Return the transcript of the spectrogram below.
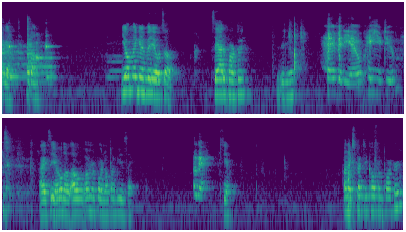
Okay, hold on. Yo, I'm making a video. What's up? Say hi to Parker. Video. Hey video. Hey YouTube. All right, see ya. Hold on. I'll, I'm recording. I'll talk to you in a sec. Okay. See ya. Unexpected call from Parker.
